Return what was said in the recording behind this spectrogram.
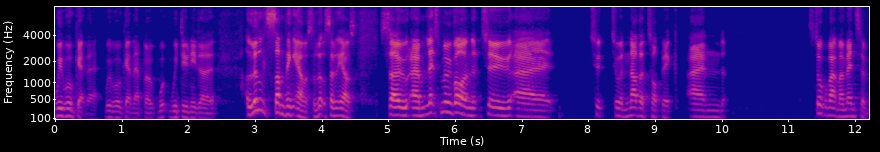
We will get there. We will get there, but we do need a a little something else, a little something else. So um, let's move on to uh, to to another topic and let's talk about momentum.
